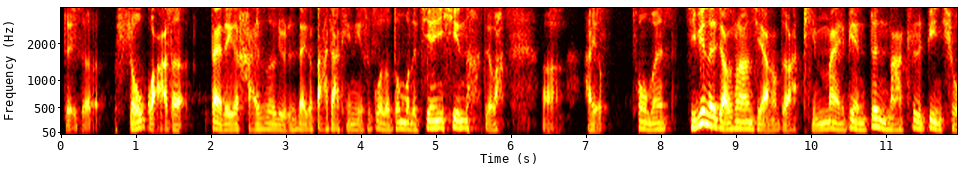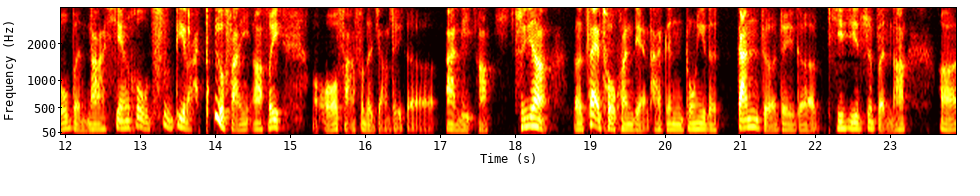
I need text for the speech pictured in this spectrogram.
这个守寡的带着一个孩子的女人，在一个大家庭里是过得多么的艰辛呐，对吧？啊，还有从我们疾病的角度上讲，对吧？平脉辨证呐，治病求本呐，先后次第啦，都有反应啊。所以，我我反复的讲这个案例啊，实际上。呃，再拓宽点，它跟中医的甘蔗这个脾疾之本呐，啊，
